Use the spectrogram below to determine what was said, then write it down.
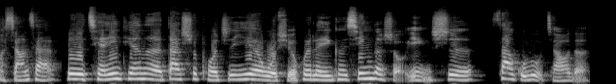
我想起来了，就是前一天的大师婆之夜，我学会了一个新的手印，是大骨乳胶的。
